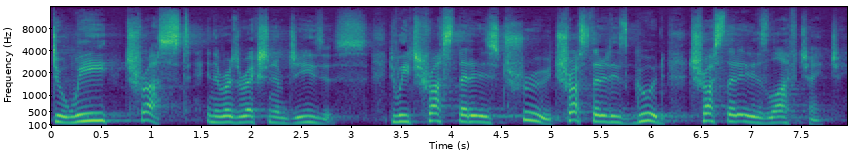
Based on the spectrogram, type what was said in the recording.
Do we trust in the resurrection of Jesus? Do we trust that it is true? Trust that it is good? Trust that it is life changing?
